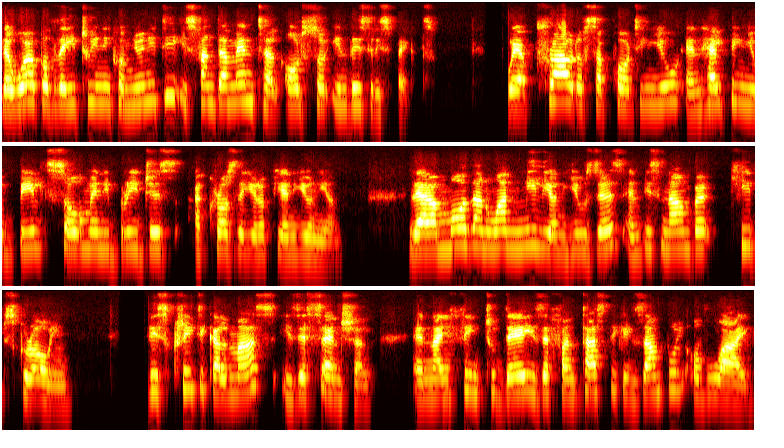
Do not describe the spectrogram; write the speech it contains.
The work of the e-twinning community is fundamental also in this respect. We are proud of supporting you and helping you build so many bridges across the European Union. There are more than 1 million users and this number keeps growing. This critical mass is essential and I think today is a fantastic example of why.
